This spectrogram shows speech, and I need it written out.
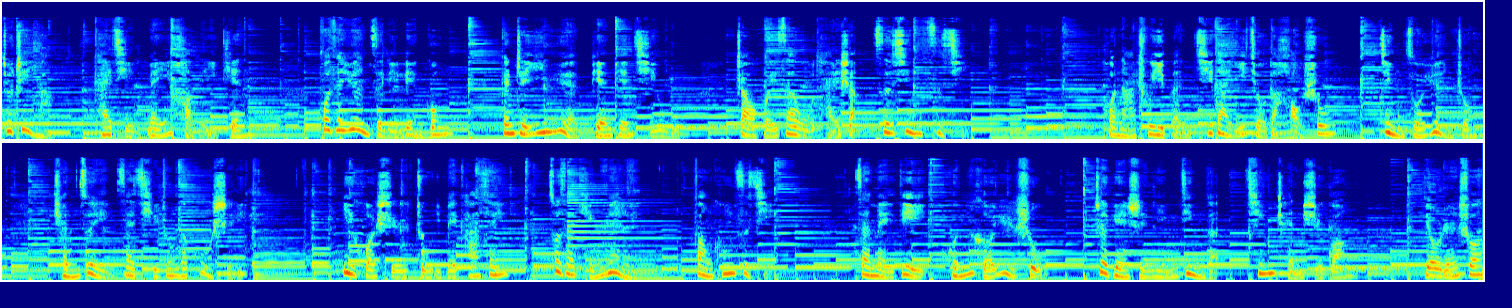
就这样开启美好的一天。或在院子里练功，跟着音乐翩翩起舞，找回在舞台上自信的自己；或拿出一本期待已久的好书，静坐院中，沉醉在其中的故事里。亦或是煮一杯咖啡，坐在庭院里，放空自己，在美地浑河玉树，这便是宁静的清晨时光。有人说，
